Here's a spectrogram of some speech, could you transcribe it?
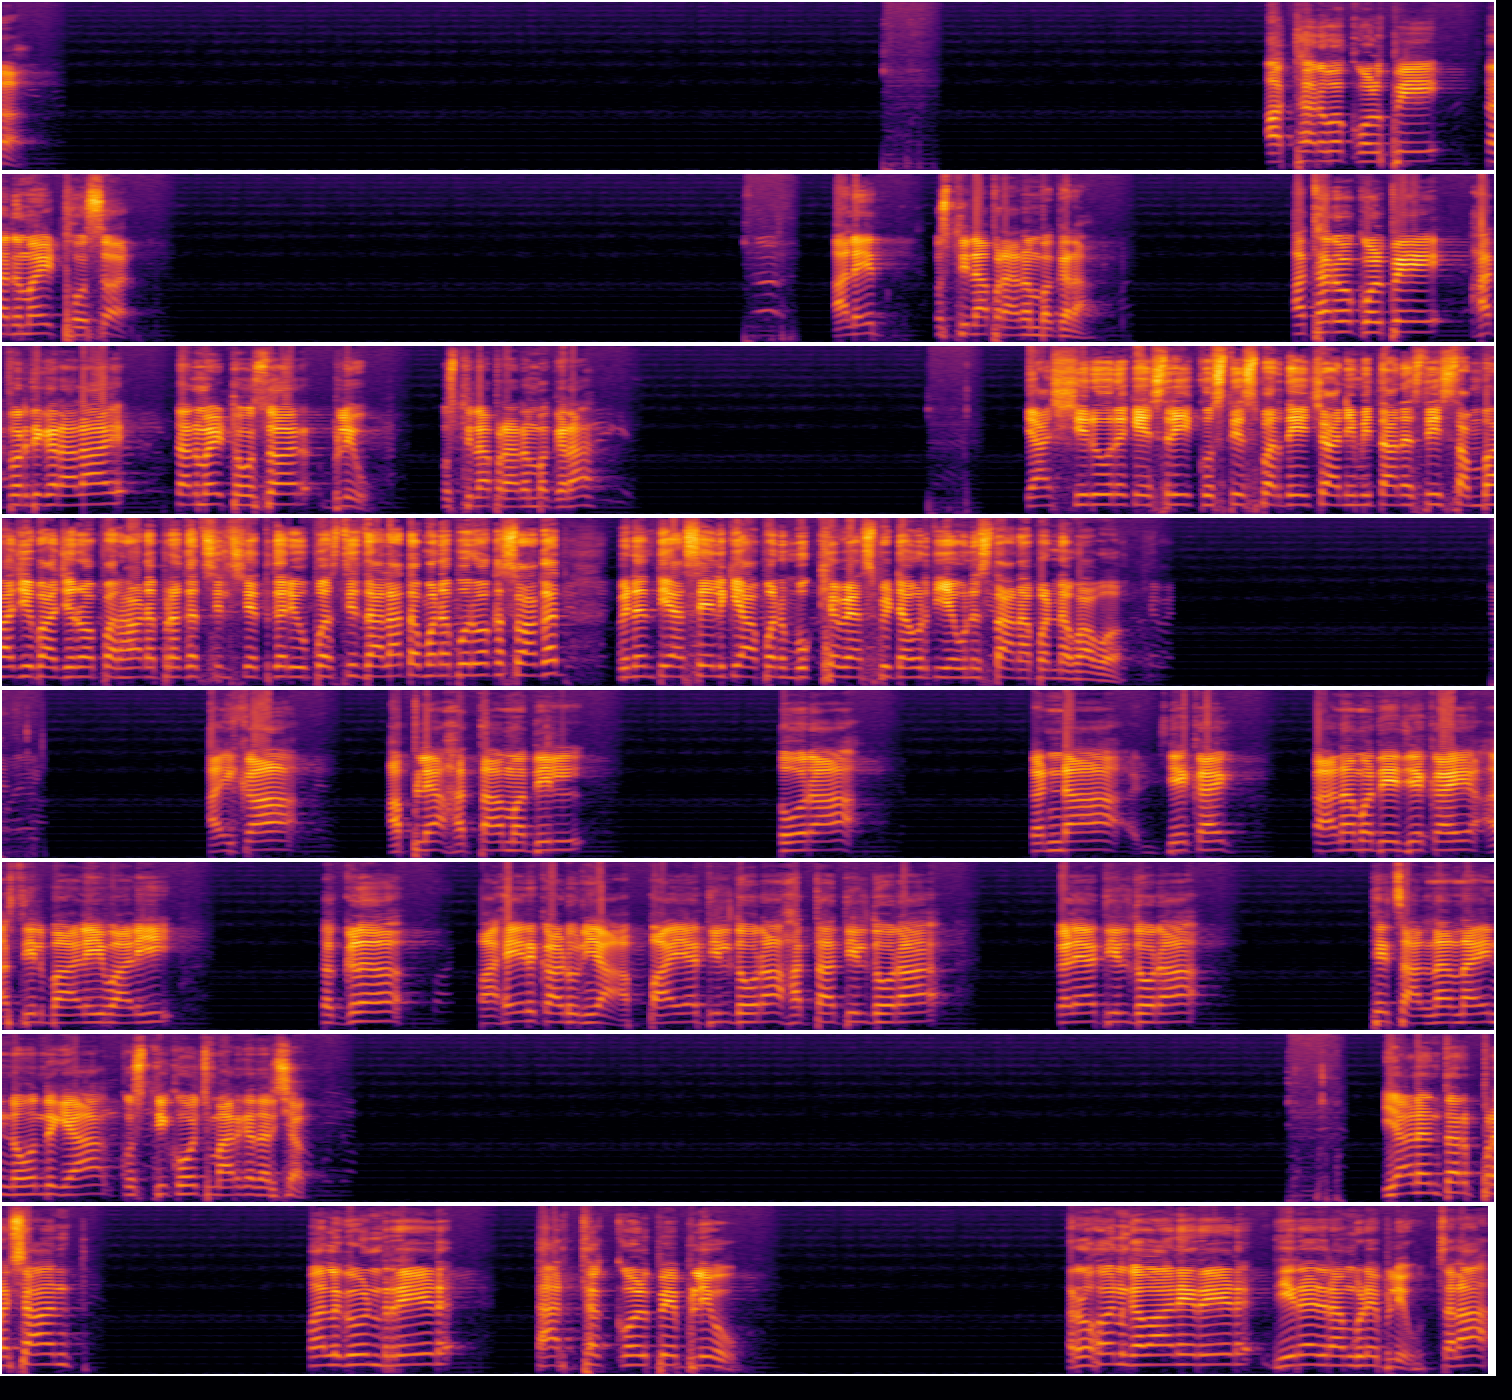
अथर्व कोळपे तन्मय ठोसर आलेत कुस्तीला प्रारंभ करा. अथर्व कोळपे हातवरती करा आलाय तन्मय ठोसर ब्ल्यू. कुस्तीला प्रारंभ करा. या शिरूर केसरी कुस्ती स्पर्धेच्या निमित्तानं श्री संभाजी बाजीराव पराड प्रगतशील शेतकरी उपस्थित झाला. तर मनपूर्वक स्वागत. विनंती असेल की आपण मुख्य व्यासपीठावरती येऊन स्थानापन्न व्हावं. ऐका आपल्या हातामधील दोरा गंडा जे काय कानामध्ये जे काय असतील बाळी वाळी सगळं बाहेर काढून या. पायातील दोरा हातातील दोरा गळ्यातील दोरा ते चालणार नाही. नोंद घ्या. कुस्ती कोच मार्गदर्शक. यानंतर Prashant Malgun red Sarthak Kolpe blue. Rohan Gavhane red Dhiraj Ramgude blue. चला.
